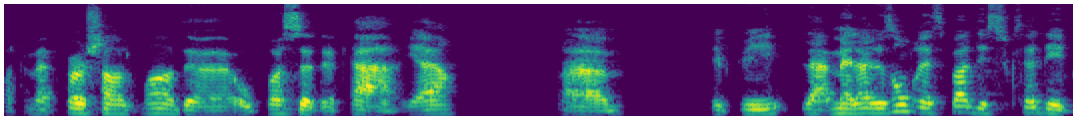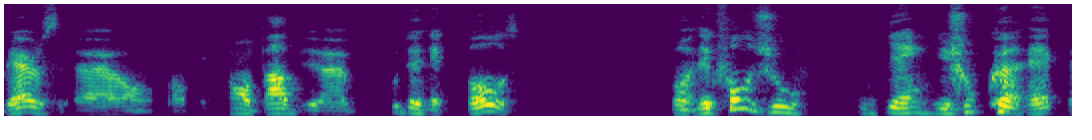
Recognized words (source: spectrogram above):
On a même fait un changement au poste de carrière. Euh, et puis, la, mais la raison principale des succès des Bears, euh, on, parle euh, beaucoup de Nick Foles. Bon, Nick Foles joue bien, il joue correct,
